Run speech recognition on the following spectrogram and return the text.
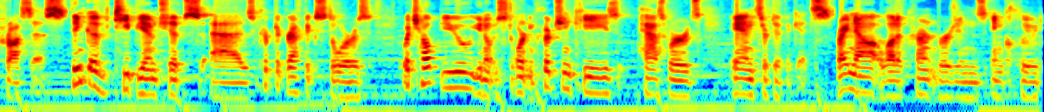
process. Think of TPM chips as cryptographic stores which help you, you know, store encryption keys, passwords, and certificates. Right now, a lot of current versions include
